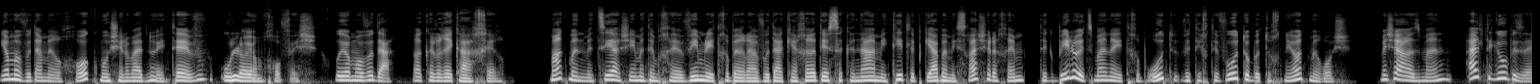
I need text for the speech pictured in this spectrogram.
יום עבודה מרחוק, כמו שלמדנו היטב, הוא לא יום חופש. הוא יום עבודה, רק על רקע אחר. מרקמן מציע שאם אתם חייבים להתחבר לעבודה כי אחרת יש סכנה אמיתית לפגיעה במשרה שלכם, תגבילו את זמן ההתחברות ותכתבו אותו בתוכניות מראש. בשאר הזמן, אל תיגעו בזה.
